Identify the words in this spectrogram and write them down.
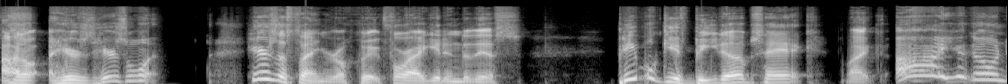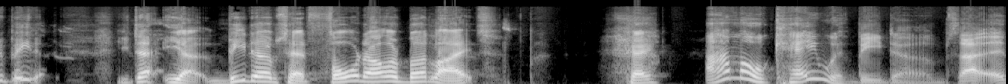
I don't. Here's here's what. Here's the thing, real quick, before I get into this. People give B Dubs heck, like, oh, you're going to B Dubs. You yeah, B Dubs had four dollar Bud Lights. Okay, I'm okay with B Dubs. I,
